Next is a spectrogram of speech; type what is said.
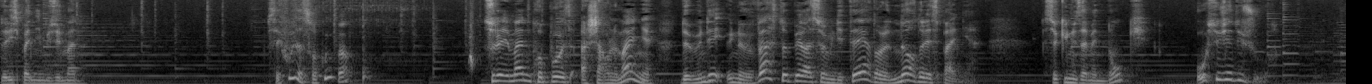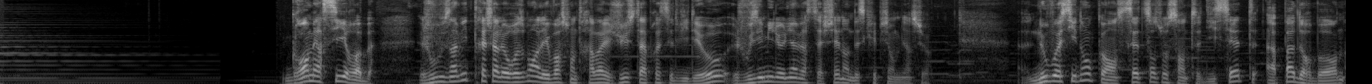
de l'Hispanie musulmane. C'est fou, ça se recoupe, hein? Suleiman propose à Charlemagne de mener une vaste opération militaire dans le nord de l'Espagne. Ce qui nous amène donc au sujet du jour. Grand merci Rob. Je vous invite très chaleureusement à aller voir son travail juste après cette vidéo. Je vous ai mis le lien vers sa chaîne en description bien sûr. Nous voici donc en 777 à Paderborn,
